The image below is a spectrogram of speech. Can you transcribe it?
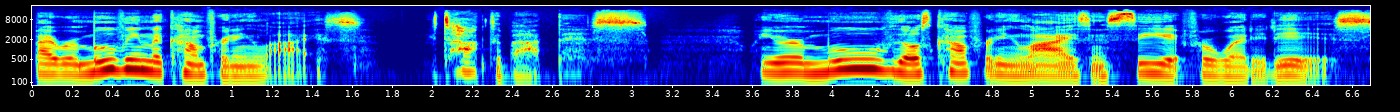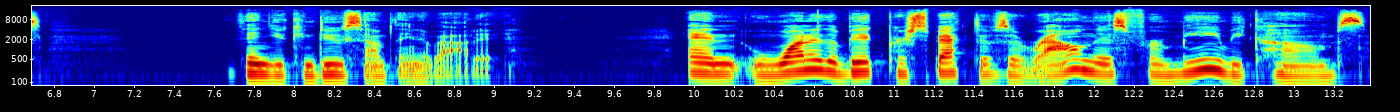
by removing the comforting lies. We talked about this. When you remove those comforting lies and see it for what it is, then you can do something about it. And one of the big perspectives around this for me becomes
